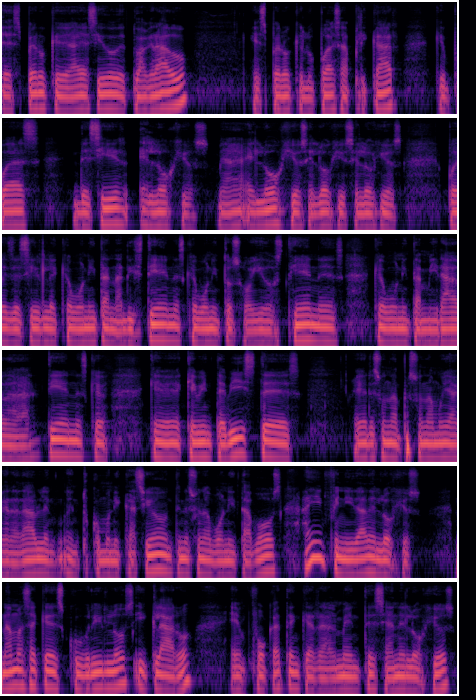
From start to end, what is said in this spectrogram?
Espero que haya sido de tu agrado. Espero que lo puedas aplicar, que puedas decir elogios, elogios, elogios, elogios. Puedes decirle qué bonita nariz tienes, qué bonitos oídos tienes, qué bonita mirada tienes, qué, qué, bien te vistes. Eres una persona muy agradable en, tu comunicación, tienes una bonita voz. Hay infinidad de elogios. Nada más hay que descubrirlos y claro, enfócate en que realmente sean elogios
